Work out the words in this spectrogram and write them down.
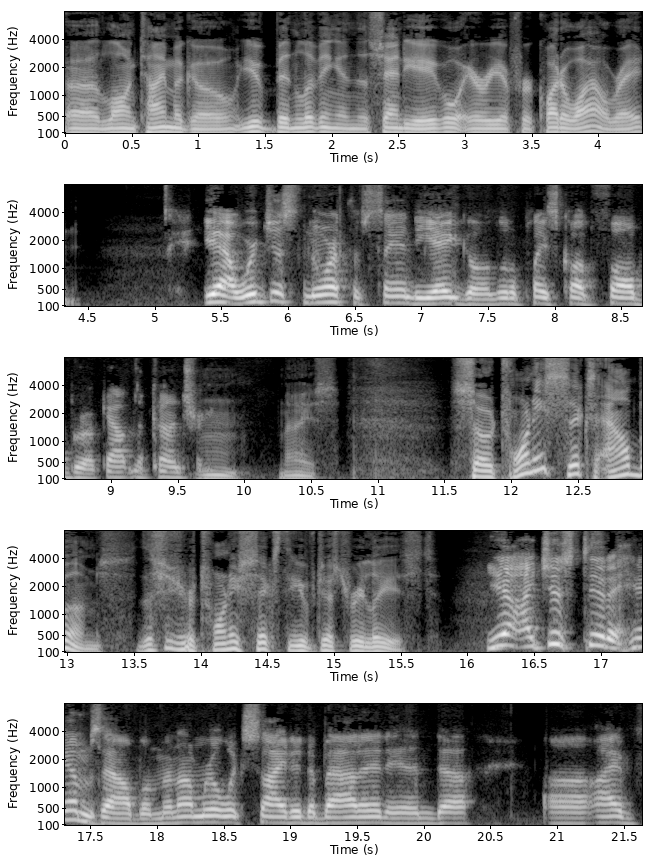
a uh, long time ago. You've been living in the San Diego area for quite a while, right? Yeah, we're just north of San Diego, a little place called Fallbrook, out in the country. Mm, nice. So 26 albums. This is your 26th you've just released. Yeah, I just did a hymns album, and I'm real excited about it. And uh, uh, I've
